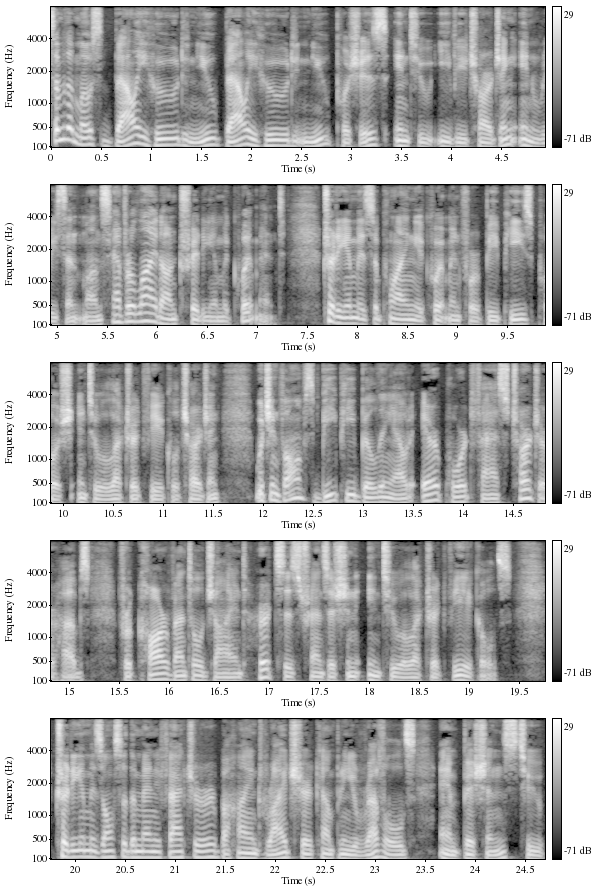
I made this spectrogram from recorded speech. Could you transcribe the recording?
Some of the most ballyhooed new ballyhooed new pushes into EV charging in recent months have relied on tritium equipment. Tritium is supplying equipment for BP's push into electric vehicle charging, which involves BP building out airport fast charger hubs for car rental giant Hertz's transition into electric vehicles. Tritium is also the manufacturer behind rideshare company Revel's ambitions to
